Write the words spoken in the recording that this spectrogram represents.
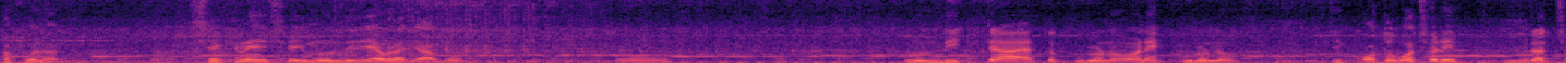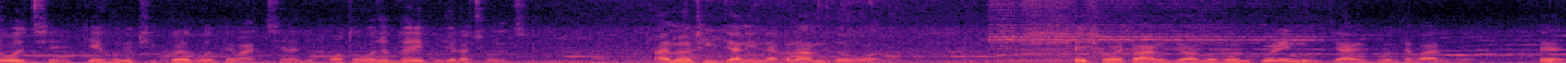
সফল হবে। সেখানে সেই মন্দিরে আমরা যাব। তো মন্দিরটা এত পুরনো, অনেক পুরনো। যে কত বছর এই পুজোটা চলছে কেউ কিন্তু ঠিক করে বলতে পারছে না যে কত বছর ধরে এই পুজোটা চলছে। আমিও ঠিক জানি না, কারণ আমি তো সেই সময় তো আমি জন্মগ্রহণ করিনি যে আমি বলতে পারব। হ্যাঁ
